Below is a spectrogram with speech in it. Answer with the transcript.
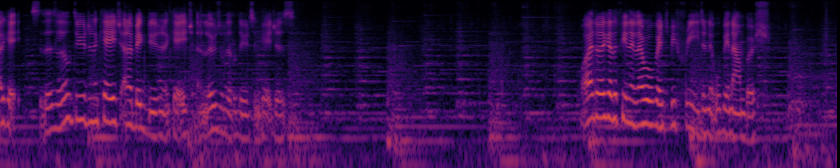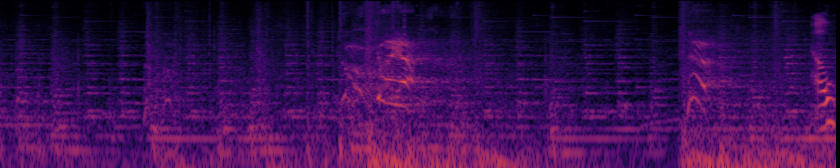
Okay, so there's a little dude in a cage and a big dude in a cage and loads of little dudes in cages. Why do I get a feeling they're all going to be freed and it will be an ambush? Oh.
